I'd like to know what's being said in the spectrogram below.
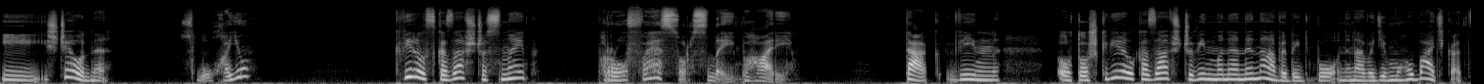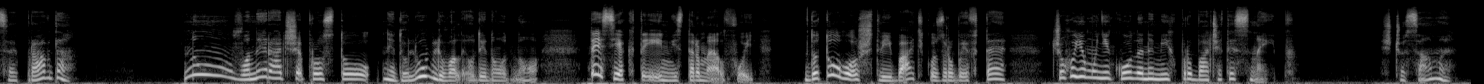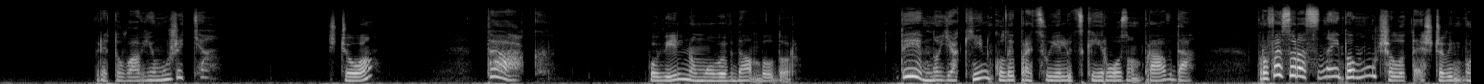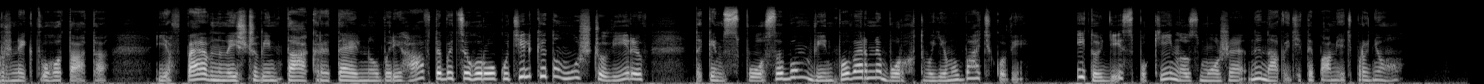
І ще одне. Слухаю. Квірл сказав, що Снейп професор Снейп Гаррі. Так, він. Отож Квірл казав, що він мене ненавидить, бо ненавидів мого батька. Це правда? Ну, вони радше просто недолюблювали один одного, десь як ти, містер Мелфой. До того ж, твій батько зробив те, чого йому ніколи не міг пробачити Снейп. Що саме? Врятував йому життя. Що? Так, повільно мовив Дамблдор. Дивно, як інколи працює людський розум, правда? Професора Снейпа мучило те, що він боржник твого тата. Я впевнений, що він так ретельно оберігав тебе цього року тільки тому, що вірив, таким способом він поверне борг твоєму батькові, і тоді спокійно зможе ненавидіти пам'ять про нього.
